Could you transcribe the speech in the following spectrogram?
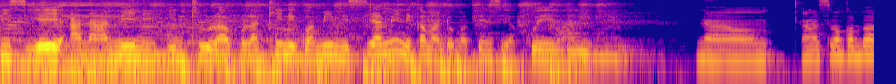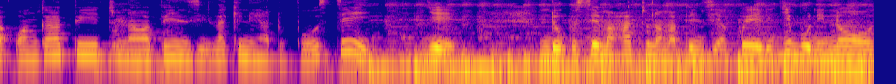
pisi yeye anaamini in true love lakini kwa mimi siamini kama ndo mapenzi ya kweli. Na um, anasema kwamba wangapi tuna wapenzi lakini hatuposti? Je ndo kusema hatuna mapenzi ya kweli? Jibu ni no.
